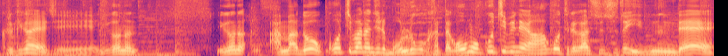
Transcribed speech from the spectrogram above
그렇게 가야지. 이거는 이거는 아마도 꽃집 하는지를 모르고 갔다가 어머 꽃집이네 하고 들어갔을 수도 있는데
